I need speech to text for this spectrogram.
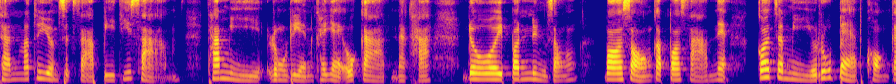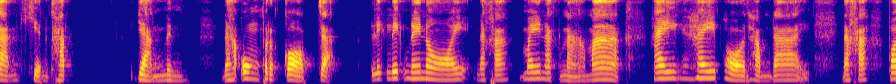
ชั้นมัธยมศึกษาปีที่ 3 ถ้ามีโรงเรียนขยายโอกาสนะคะ โดยป .1 2 ป .2 กับ ป .3 เนี่ยก็จะมีรูปแบบของการเขียนคัดอย่างหนึ่งนะคะองค์ประกอบจะเล็กๆ น้อยๆนะคะ ไม่หนักหนามาก ให้ให้พอทำได้นะคะ พอ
